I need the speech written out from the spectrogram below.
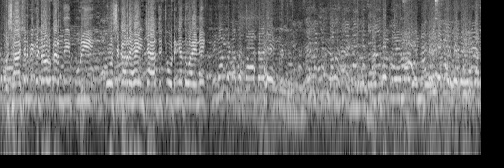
ਪ੍ਰਸ਼ਾਸਨ ਵੀ ਕੰਟਰੋਲ ਕਰਨ ਦੀ ਪੂਰੀ ਕੋਸ਼ਿਸ਼ ਕਰ ਰਿਹਾ ਹੈ। ਇੰਚਾਰਜ ਚੋਟੀਆਂ ਤੋਂ ਆਏ ਨੇ। ਕਿੰਨਾ ਵੱਡਾ ਬਦਮਾਸ਼ ਆ ਇਹ? ਅਸੀਂ ਤਾਂ ਪ੍ਰੇਮ ਨਾਲ ਕਹਿੰਦੇ ਪਹਿਲੇ ਕਰ ਲੈਂਦੇ ਆ। ਗੱਲ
